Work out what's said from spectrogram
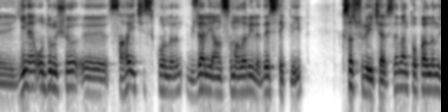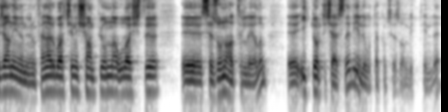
yine o duruşu e, saha içi skorların güzel yansımalarıyla destekleyip kısa süre içerisinde ben toparlanacağına inanıyorum. Fenerbahçe'nin şampiyonluğa ulaştığı e, sezonu hatırlayalım. E, ilk dört içerisinde değildi bu takım sezon bittiğinde.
